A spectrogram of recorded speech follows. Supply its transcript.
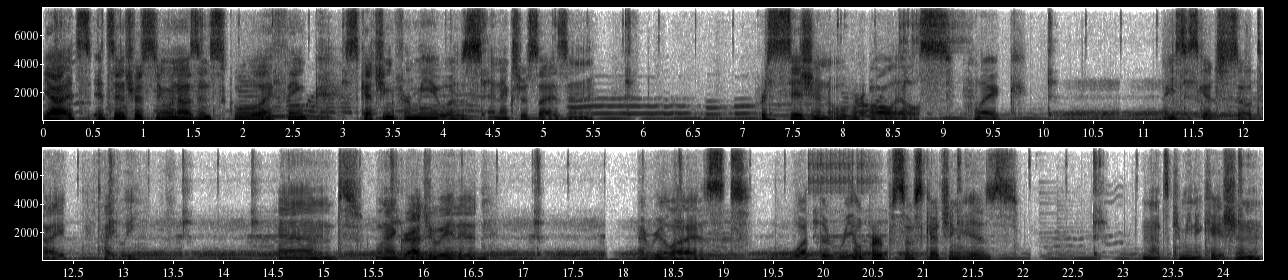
Yeah, it's it's interesting. When I was in school, I think sketching for me was an exercise in precision over all else. Like I used to sketch so tight, tightly. And when I graduated, I realized what the real purpose of sketching is. And that's communication.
